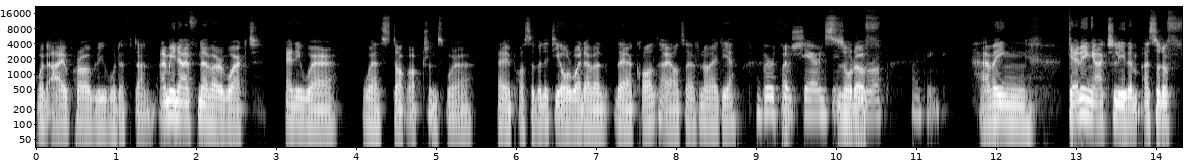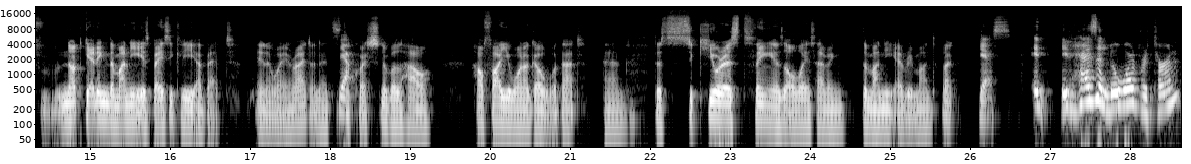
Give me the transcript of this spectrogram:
what I probably would have done. I mean, I've never worked anywhere where stock options were a possibility or whatever they are called. I also have no idea. Virtual but shares sort in of Europe, I think. Having getting actually the uh, sort of not getting the money is basically a bet in a way, right? And it's yeah. questionable how how far you want to go with that. And the securest thing is always having the money every month, right? Yes. It it has a lower return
